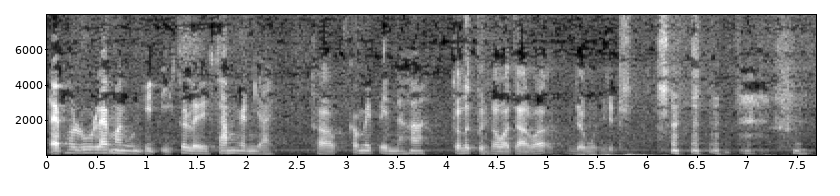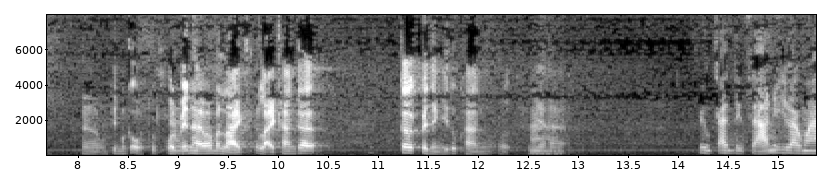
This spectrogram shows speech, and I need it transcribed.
แต่พอรู้แล้วมาหงุดหงิดอีกก็เลยซ้ำกันใหญ่ ครับ ก็ไม่เป็นนะฮะ ก็นึกถึงคำอาจารย์ว่าอย่าหงุดหงิดเออบางทีมันก็อดอดไม่ได้ว่ามันหลายหลายครั้งก็ ก็เป็นอย่างนี้ทุกครั้งเออเนี่ยฮะเป็นการศึกษานี่เรามา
